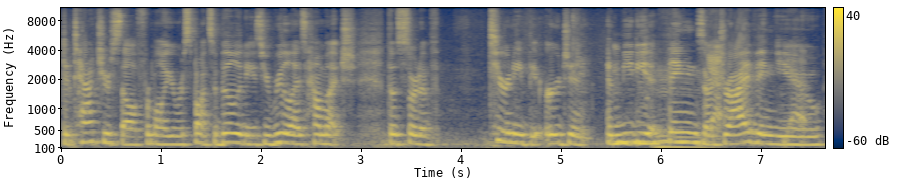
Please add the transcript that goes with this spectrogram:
detach yourself from all your responsibilities you realize how much those sort of tyranny of the urgent immediate mm-hmm. things are driving you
